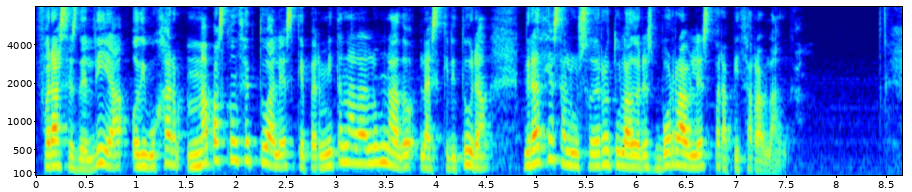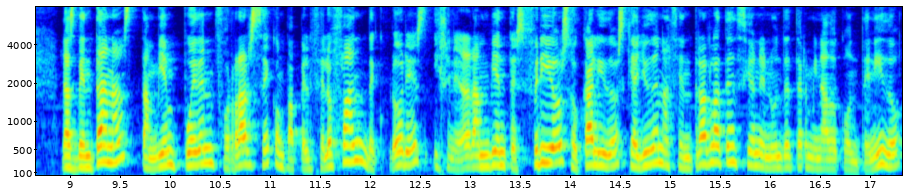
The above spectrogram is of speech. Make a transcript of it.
frases del día o dibujar mapas conceptuales que permitan al alumnado la escritura gracias al uso de rotuladores borrables para pizarra blanca. Las ventanas también pueden forrarse con papel celofán de colores y generar ambientes fríos o cálidos que ayuden a centrar la atención en un determinado contenido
